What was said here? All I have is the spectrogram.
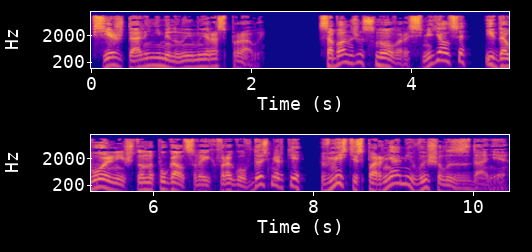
Все ждали неминуемой расправы. Сабан же снова рассмеялся и, довольный, что напугал своих врагов до смерти, вместе с парнями вышел из здания.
